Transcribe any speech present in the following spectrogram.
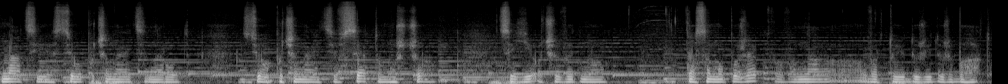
нація, з цього починається народ, з цього починається все, тому що це є очевидно та самопожертва, вона вартує дуже і дуже багато.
